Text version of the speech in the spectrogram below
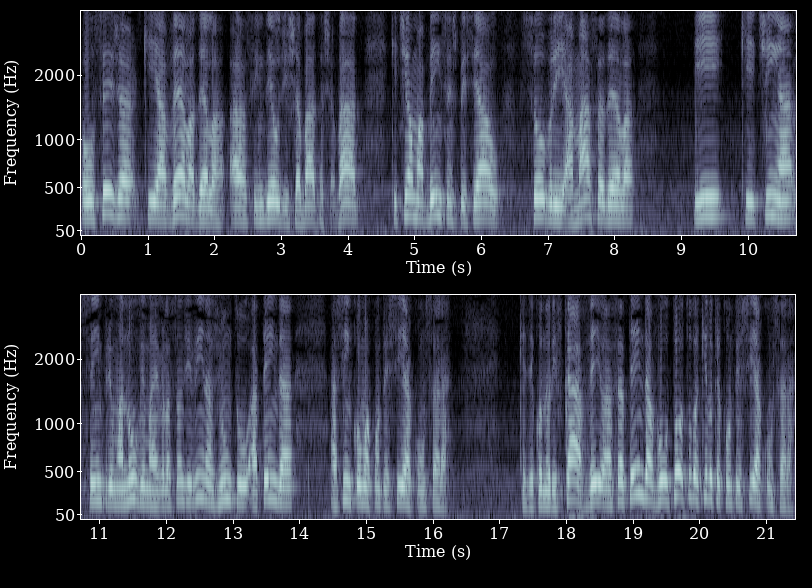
ou seja, que a vela dela acendeu de Shabat a Shabat, que tinha uma bênção especial sobre a massa dela e que tinha sempre uma nuvem, uma revelação divina junto à tenda, assim como acontecia com Sará. Quer dizer, quando Rivka veio a essa tenda, voltou tudo aquilo que acontecia com Sarah.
